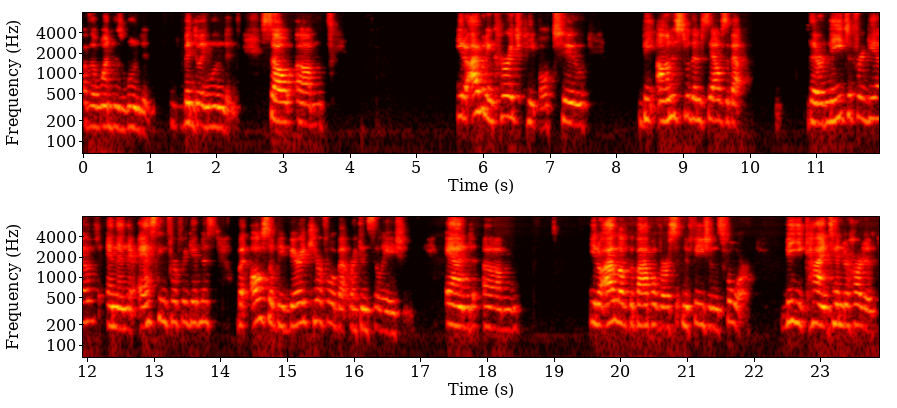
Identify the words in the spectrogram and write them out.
of the one who's wounded, been doing wounding. So, um, you know, I would encourage people to be honest with themselves about their need to forgive and then they're asking for forgiveness, but also be very careful about reconciliation. And, um, you know, I love the Bible verse in Ephesians 4 be kind, tenderhearted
